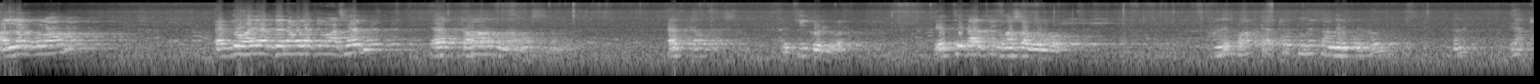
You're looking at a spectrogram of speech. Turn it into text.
আল্লাহর গোলাম, এক দু হাজার দেনেওয়ালা কেউ আছেন? কি করি এর থেকে আর কি ভাষা বলব? এত কোনে হ্যাঁ? এত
